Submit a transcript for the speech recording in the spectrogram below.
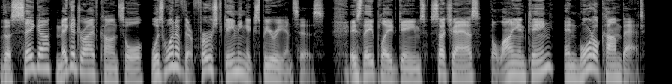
The Sega Mega Drive console was one of their first gaming experiences, as they played games such as The Lion King and Mortal Kombat.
